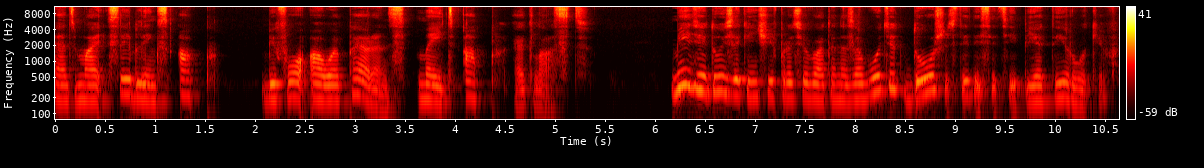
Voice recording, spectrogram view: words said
and my siblings up before our parents made up at last. Мій дідусь закінчив працювати на заводі до 65 років.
